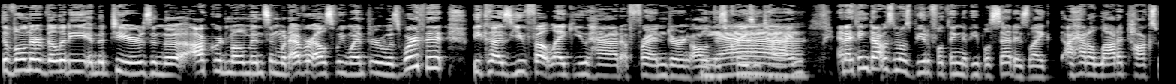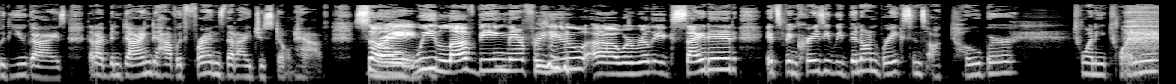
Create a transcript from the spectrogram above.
the vulnerability and the tears and the awkward moments and whatever else we went through was worth it because you felt like you had a friend during all of this crazy time. And I think that was the most beautiful thing that people said is like I had a lot of talks with you guys that I've been dying to have with friends that I just don't have. So Right. we love being there for you. uh, we're really excited. It's been crazy. We've been on break since October 2020.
